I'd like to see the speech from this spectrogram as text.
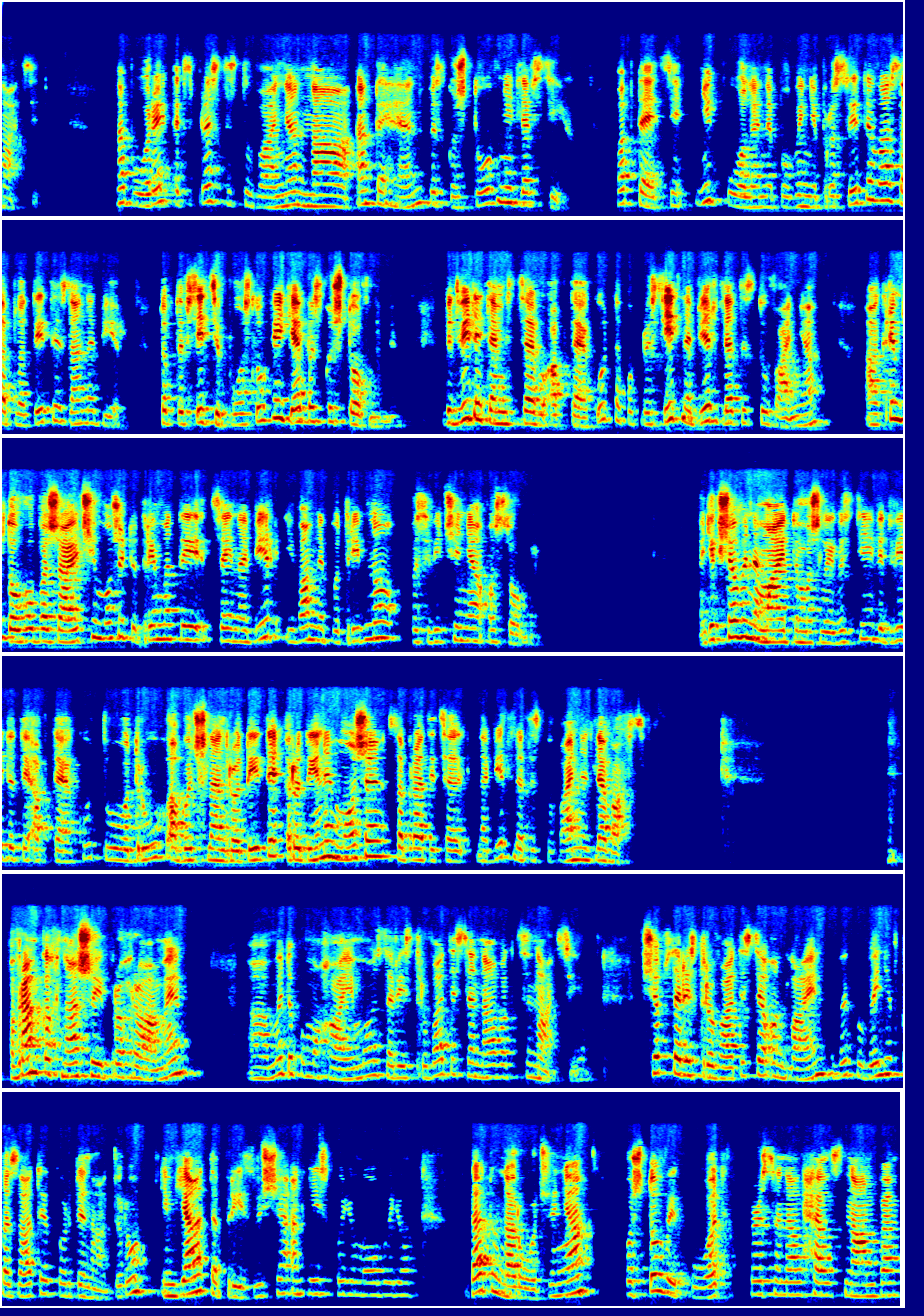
Набори експрес-тестування на антиген безкоштовні для всіх. В аптеці ніколи не повинні просити вас заплатити за набір. Тобто всі ці послуги є безкоштовними. Відвідайте місцеву аптеку та попросіть набір для тестування. Крім того, бажаючі можуть отримати цей набір і вам не потрібно посвідчення особи. Якщо ви не маєте можливості відвідати аптеку, то друг або член родини може забрати цей набір для тестування для вас. В рамках нашої програми ми допомагаємо зареєструватися на вакцинацію. Щоб зареєструватися онлайн, ви повинні вказати координатору ім'я та прізвище англійською мовою, дату народження, поштовий код Personal Health Number,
